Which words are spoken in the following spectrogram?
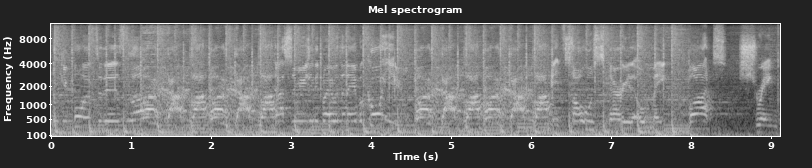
looking forward to this. Blah, blah, blah, blah, blah. That's the music they play when the neighbor caught you. Blah, blah, blah, blah, blah, blah. It's so scary that it'll make butts shrink.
